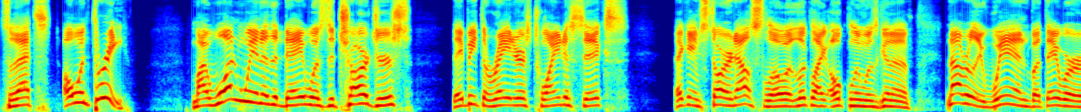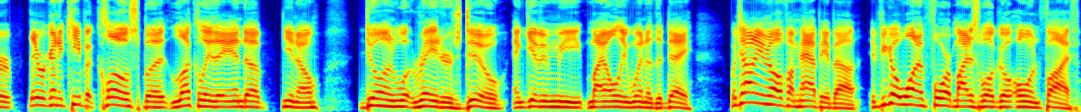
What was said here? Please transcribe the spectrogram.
So that's 0 3. My one win of the day was the Chargers. They beat the Raiders 20 to 6. That game started out slow. It looked like Oakland was going to not really win, but they were they were going to keep it close, but luckily they end up, you know, doing what Raiders do and giving me my only win of the day, which I don't even know if I'm happy about. If you go 1 and 4, might as well go 0 and 5.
